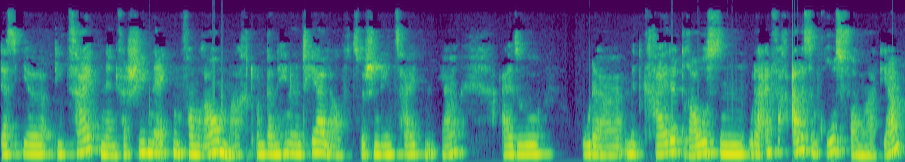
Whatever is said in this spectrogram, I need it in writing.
dass ihr die Zeiten in verschiedene Ecken vom Raum macht und dann hin und her lauft zwischen den Zeiten, ja. Also, oder mit Kreide draußen oder einfach alles im Großformat, ja.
